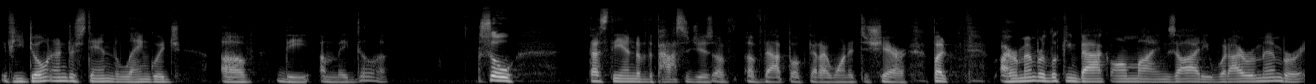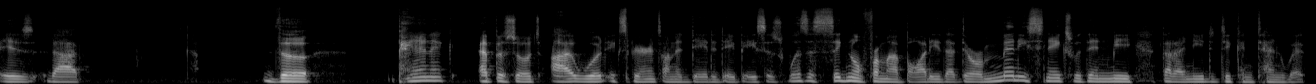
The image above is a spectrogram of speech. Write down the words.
if you don't understand the language of the amygdala. So that's the end of the passages of, of that book that I wanted to share. But I remember looking back on my anxiety. What I remember is that the panic episodes I would experience on a day to day basis was a signal from my body that there were many snakes within me that I needed to contend with.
